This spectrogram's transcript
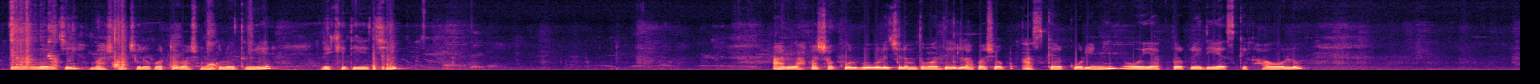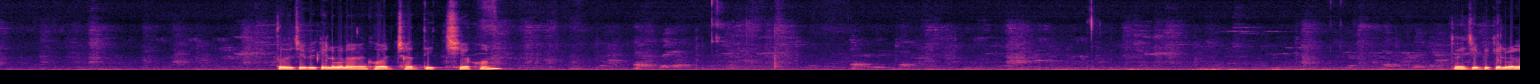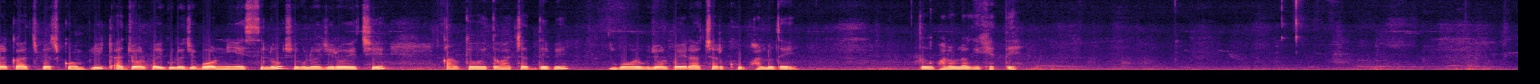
তো এবার যে বাসন ছিল কটা, বাসনগুলো ধুয়ে রেখে দিয়েছি। আর লাফা শাক করব বলেছিলাম তোমাদের, লাফা শাক আজকে আর করিনি, ওই এক তরকারি দিয়ে আজকে খাওয়া হলো। তো যে বিকেলবেলা আমি ঘর ঝাড় দিচ্ছি এখন। এই যে বিকেলবেলা কাজ বাজ কমপ্লিট আর জলপাইগুলো যে বর নিয়ে এসেছিল, সেগুলো যে রয়েছে, কালকে হয়তো আচার দেবে। বর জলপাইয়ের আচার খুব ভালো দেয়, তো ভালো লাগে খেতে।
